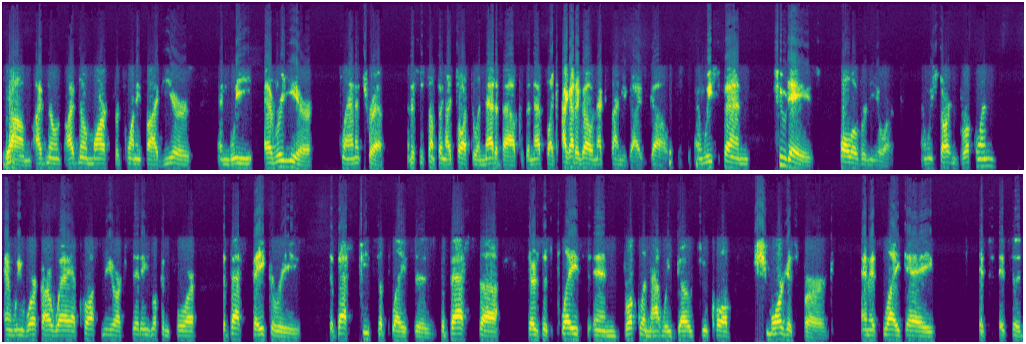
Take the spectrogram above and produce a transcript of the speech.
Yeah. Um, I've known I've known Mark for 25 years, and we every year plan a trip and this is something I talked to Annette about because Annette's like, I got to go next time you guys go. And we spend two days all over New York. And we start in Brooklyn and we work our way across New York City looking for the best bakeries, the best pizza places, the best. Uh, there's this place in Brooklyn that we go to called Smorgasburg, and it's like a, it's it's a,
